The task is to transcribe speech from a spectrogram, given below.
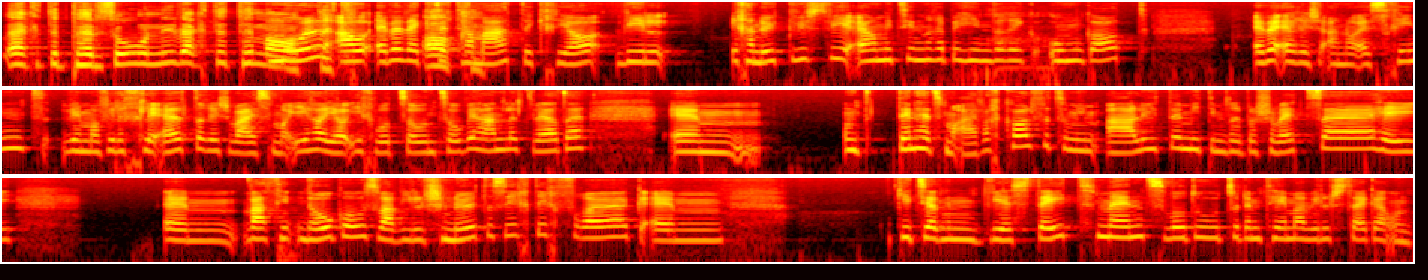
wegen der Person, nicht wegen der Mal, Thematik. auch eben wegen Ah, der okay. Thematik, ja. Weil ich habe nicht gewusst, wie er mit seiner Behinderung umgeht. Eben, er ist auch noch ein Kind, wenn man vielleicht ein älter ist, weiß man eher, ja, ich will so und so behandelt werden. Ähm, und dann hat es mir einfach geholfen, zu ihm anzuleiten, mit ihm darüber zu schwätzen, hey, ähm, was sind No-Gos, was willst du nicht, dass ich dich frage, ähm, gibt es irgendwie Statements, wo du zu dem Thema willst sagen und,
